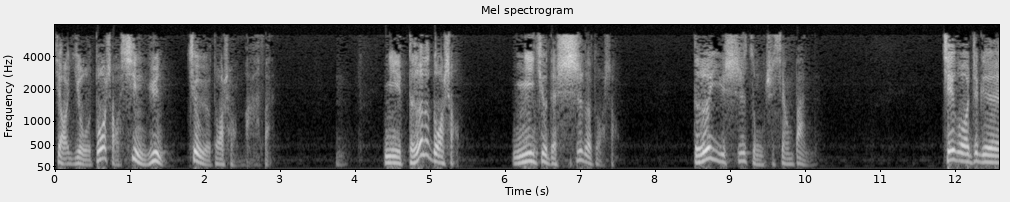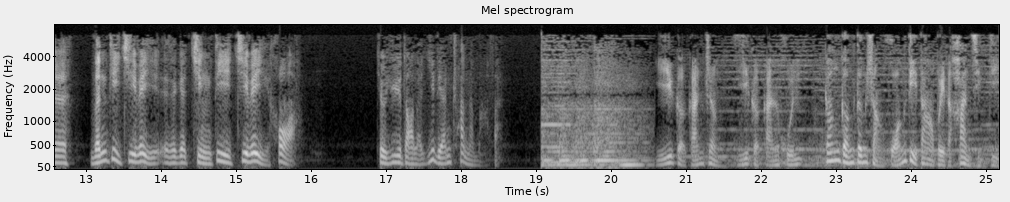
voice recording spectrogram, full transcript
叫“有多少幸运，就有多少麻烦”。你得了多少，你就得失了多少，得与失总是相伴的。结果这个文帝继位，这个景帝继位以后啊。就遇到了一连串的麻烦，一个干政，一个干婚。刚刚登上皇帝大位的汉景帝，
